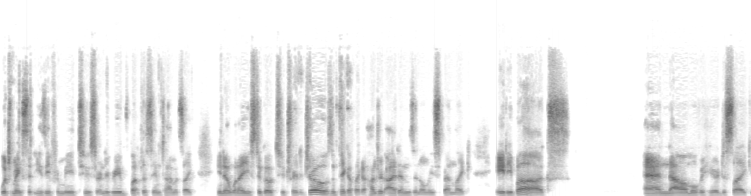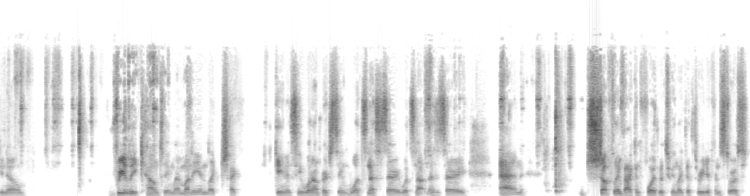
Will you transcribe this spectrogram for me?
which makes it easy for me to a certain degree. But at the same time, it's like, you know, when I used to go to Trader Joe's and pick up like 100 items and only spend like 80 bucks, and now I'm over here just like, you know, really counting my money and like checking to see what I'm purchasing, what's necessary, what's not necessary, and shuffling back and forth between like the three different stores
